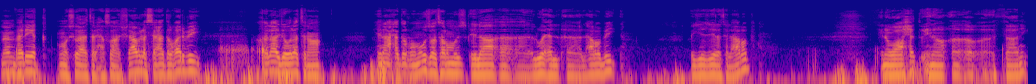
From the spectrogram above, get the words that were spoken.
من فريق موسوعة الحصان. الشاملة السعاد الغربي خلال جولتنا هنا أحد الرموز وترمز إلى آه، آه، الوعل آه، العربي في جزيرة العرب. هنا واحد وهنا الثاني.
